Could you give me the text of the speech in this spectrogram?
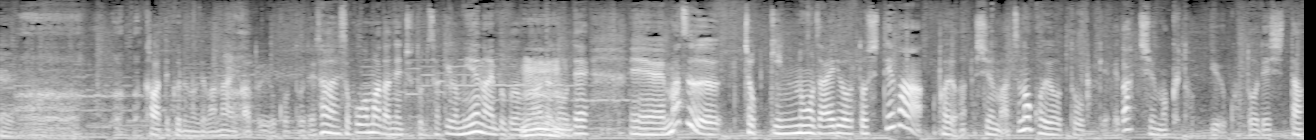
え変わってくるのではないかということで。ただそこがまだねちょっと先が見えない部分があるので、えーまず直近の材料としては雇用週末の雇用統計が注目ということでした。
